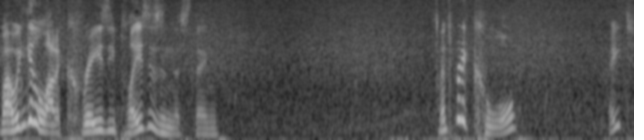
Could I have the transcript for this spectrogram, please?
Wow, we can get a lot of crazy places in this thing. That's pretty cool. Right?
